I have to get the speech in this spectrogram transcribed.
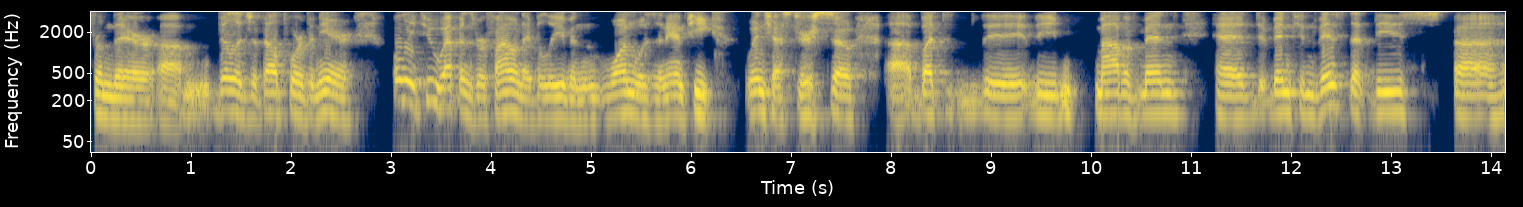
from their um, village of El Porvenir. Only two weapons were found, I believe, and one was an antique Winchester. So, uh, but the the mob of men had been convinced that these uh,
